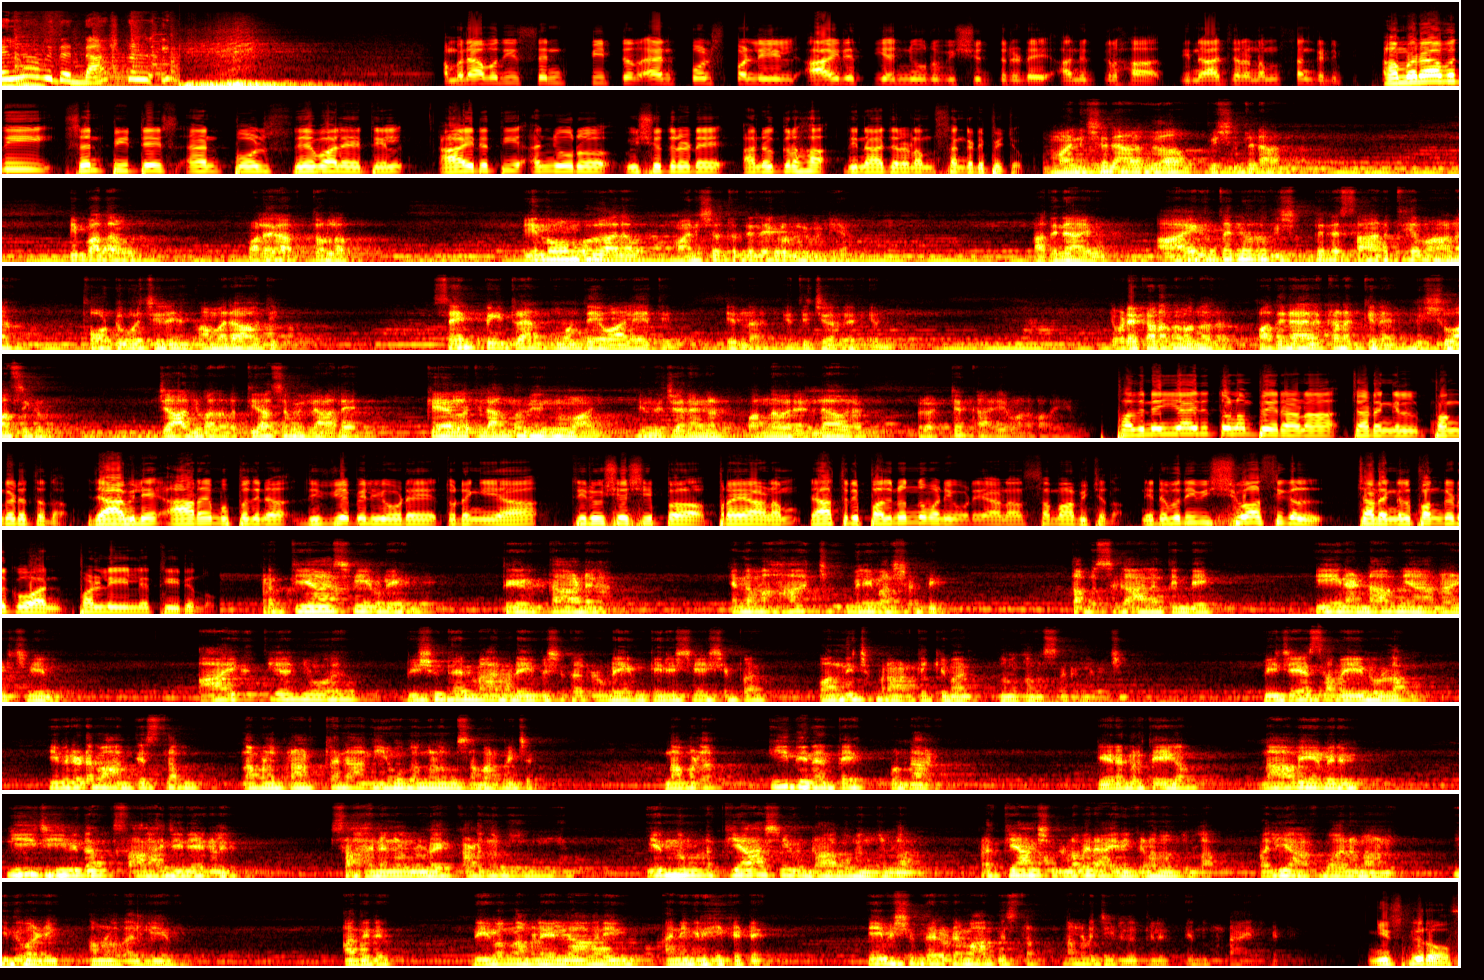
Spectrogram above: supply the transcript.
എല്ലാവിധ national Amaravathi Saint Peter and Paul's പള്ളിയിൽ ആയിരത്തി അഞ്ഞൂറ് വിശുദ്ധരുടെ അനുഗ്രഹ ദിനാചരണം സംഘടിപ്പിച്ചു. Amaravathi Saint Peter's and Paul's ദേവാലയത്തിൽ ആയിരത്തി അഞ്ഞൂറ് വിശുദ്ധരുടെ അനുഗ്രഹ ദിനാചരണം സംഘടിപ്പിച്ചു. മനുഷ്യനാകുക വിശുദ്ധനാകുക. ഈ പദം വളരെ അർത്ഥമുള്ളത്. ഈ നോമ്പുകാലം മനുഷ്യത്വത്തിലേക്കുള്ള ഒരു വിളിയാണ്. അതിനായി ആയിരത്തി അഞ്ഞൂറ് വിശുദ്ധന്റെ സാന്നിധ്യമാണ് ഫോർട്ട് കൊച്ചിയിലെ Amaravathi Saint Peter and Paul ദേവാലയത്തിൽ ഇന്ന് എത്തിച്ചേർന്നിരിക്കുന്നു. ഇവിടെ കടന്നു വന്നത് പതിനായിരക്കണക്കിന് വിശ്വാസികളും ജാതിമത വ്യത്യാസമില്ലാതെ കേരളത്തിൽ അങ്ങുമിങ്ങുമായി ഇന്ന് ജനങ്ങൾ വന്നവരെല്ലാവരും ഒരൊറ്റ കാര്യമാണ് പറയുന്നത്. പതിനയ്യായിരത്തോളം പേരാണ് ചടങ്ങിൽ പങ്കെടുത്തത്. രാവിലെ ആറ് മുപ്പതിന് ദിവ്യബലിയോടെ തുടങ്ങിയ തിരുശേഷിപ്പ് പ്രയാണം രാത്രി പതിനൊന്ന് മണിയോടെയാണ് സമാപിച്ചത്. നിരവധി വിശ്വാസികൾ ചടങ്ങിൽ പങ്കെടുക്കുവാൻ പള്ളിയിൽ എത്തിയിരുന്നു പ്രത്യാശയുടെ തീർത്ഥാടനം എന്ന മഹാ ജൂബിലി വർഷത്തിൽ തപസ് കാലത്തിന്റെ ഈ രണ്ടാം ഞായറാഴ്ചയിൽ ആയിരത്തി അഞ്ഞൂറ് വിശുദ്ധന്മാരുടെയും വിശുദ്ധങ്ങളുടെയും തിരുശേഷിപ്പ് വന്നിച്ച് പ്രാർത്ഥിക്കുവാൻ നമുക്ക് അവസരം ലഭിച്ചു. വിജയസഭയിലുള്ള ഇവരുടെ മാധ്യസ്ഥം നമ്മൾ പ്രാർത്ഥനാ നിയോഗങ്ങളും സമർപ്പിച്ച് നമ്മൾ ഈ ദിനത്തെ കൊണ്ടാടി. ഏറെ പ്രത്യേകം നാം ഏവരും ഈ ജീവിത സാഹചര്യങ്ങളിൽ സഹനങ്ങളിലൂടെ കടന്നു പോകുമ്പോൾ എന്നും പ്രത്യാശയുണ്ടാകുമെന്നുള്ള പ്രത്യാശയുള്ളവരായിരിക്കണമെന്നുള്ള വലിയ ആഹ്വാനമാണ് ഇതുവഴി നമ്മൾ നൽകിയത്. അതിന് ദൈവം നമ്മളെ എല്ലാവരെയും അനുഗ്രഹിക്കട്ടെ. ഈ വിശുദ്ധരുടെ മാധ്യസ്ഥം നമ്മുടെ ജീവിതത്തിൽ എന്നും ഉണ്ടായിരിക്കട്ടെ ന്യൂസ് ബ്യൂറോ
